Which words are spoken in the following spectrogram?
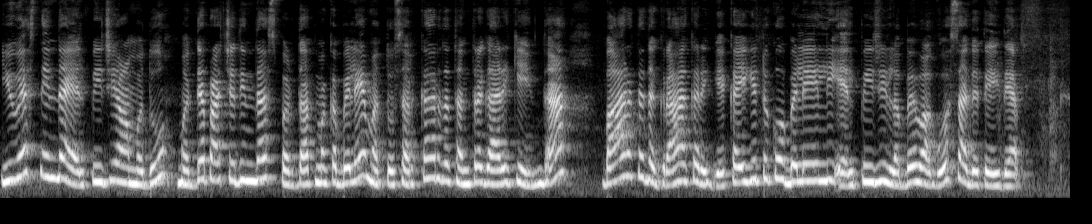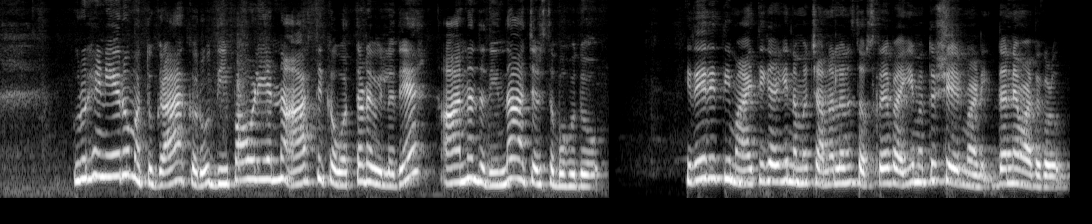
ಯು ಎಸ್ನಿಂದ ಎಲ್ ಪಿ ಜಿ ಆಮದು ಮಧ್ಯಪ್ರಾಚ್ಯದಿಂದ ಸ್ಪರ್ಧಾತ್ಮಕ ಬೆಲೆ ಮತ್ತು ಸರ್ಕಾರದ ತಂತ್ರಗಾರಿಕೆಯಿಂದ ಭಾರತದ ಗ್ರಾಹಕರಿಗೆ ಕೈಗೆಟುಕುವ ಬೆಲೆಯಲ್ಲಿ ಎಲ್ ಪಿ ಜಿ ಲಭ್ಯವಾಗುವ ಸಾಧ್ಯತೆ ಇದೆ. ಗೃಹಿಣಿಯರು ಮತ್ತು ಗ್ರಾಹಕರು ದೀಪಾವಳಿಯನ್ನು ಆರ್ಥಿಕ ಒತ್ತಡವಿಲ್ಲದೆ ಆನಂದದಿಂದ ಆಚರಿಸಬಹುದು. ಇದೇ ರೀತಿ ಮಾಹಿತಿಗಾಗಿ ನಮ್ಮ ಚಾನಲನ್ನು ಸಬ್ಸ್ಕ್ರೈಬ್ ಆಗಿ ಮತ್ತು ಶೇರ್ ಮಾಡಿ. ಧನ್ಯವಾದಗಳು.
